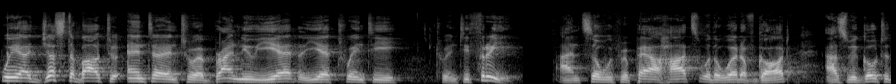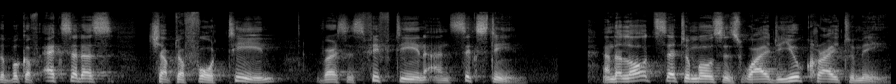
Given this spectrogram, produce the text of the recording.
we are just about to enter into a brand new year, the year 2023. And so we prepare our hearts with the Word of God as we go to the book of Exodus, chapter 14, verses 15 and 16. And the Lord said to Moses, Why do you cry to me?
